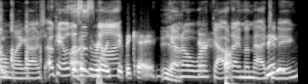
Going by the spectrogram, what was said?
oh my gosh. Okay, well this This is is really not stupid case. Yeah. gonna work out. I'm imagining.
